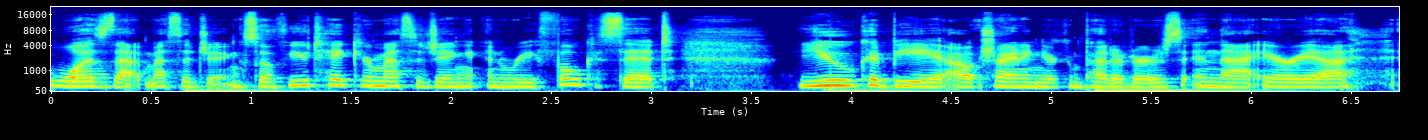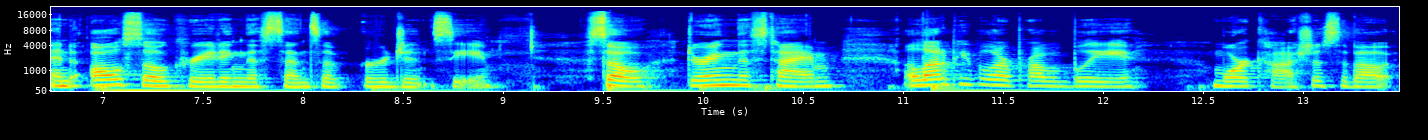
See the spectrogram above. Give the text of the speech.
was that messaging. So if you take your messaging and refocus it, you could be outshining your competitors in that area and also creating this sense of urgency. So during this time, a lot of people are probably more cautious about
